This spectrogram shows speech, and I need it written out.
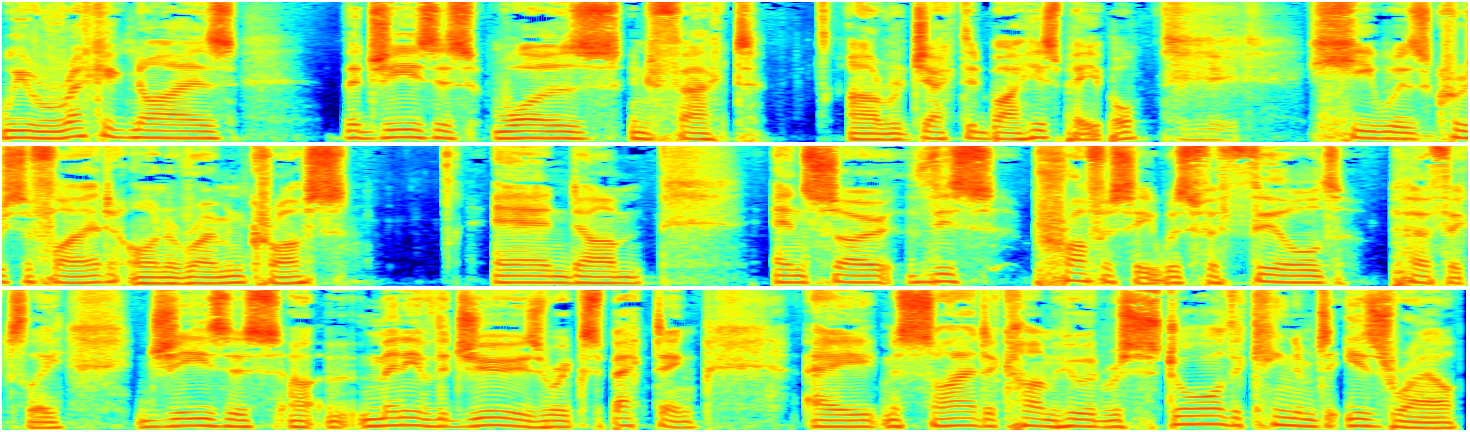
we recognize that Jesus was, in fact, uh, rejected by his people. Indeed. He was crucified on a Roman cross, and um, and so this prophecy was fulfilled perfectly. Jesus, uh, many of the Jews were expecting a Messiah to come who would restore the kingdom to Israel,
